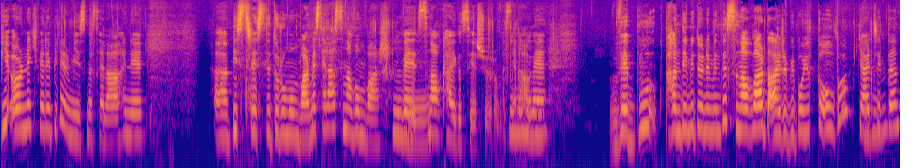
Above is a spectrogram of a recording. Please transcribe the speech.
Bir örnek verebilir miyiz mesela? Hani bir stresli durumum var. Mesela sınavım var ve sınav kaygısı yaşıyorum mesela ve ve bu pandemi döneminde sınavlar da ayrı bir boyutta oldu. Gerçekten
